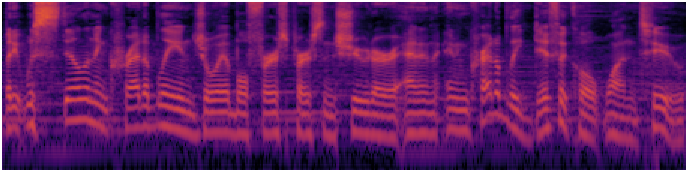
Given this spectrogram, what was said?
but it was still an incredibly enjoyable first person shooter and an, incredibly difficult one, too.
